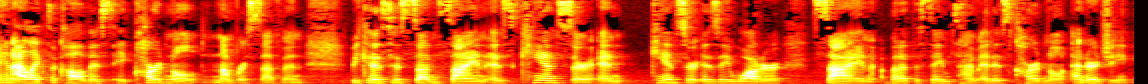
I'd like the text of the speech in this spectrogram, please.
and I like to call this a cardinal number seven because his sun sign is Cancer and Cancer is a water sign, but at the same time, it is cardinal energy.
